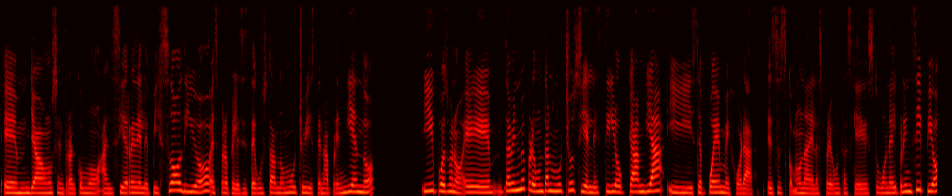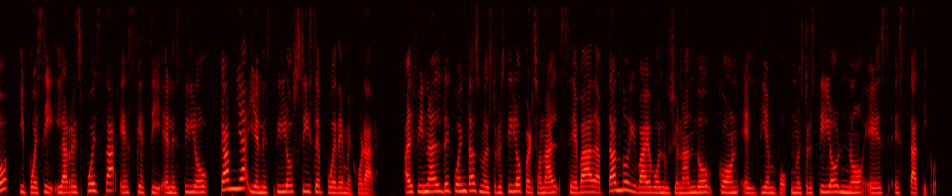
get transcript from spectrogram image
em, ya vamos a entrar como al cierre del episodio, espero que les esté gustando mucho y estén aprendiendo. Y pues bueno, eh, también me preguntan mucho si el estilo cambia y se puede mejorar. Esa es como una de las preguntas que estuvo en el principio. Y pues sí, la respuesta es que sí, el estilo cambia y el estilo sí se puede mejorar. Al final de cuentas, nuestro estilo personal se va adaptando y va evolucionando con el tiempo. Nuestro estilo no es estático,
